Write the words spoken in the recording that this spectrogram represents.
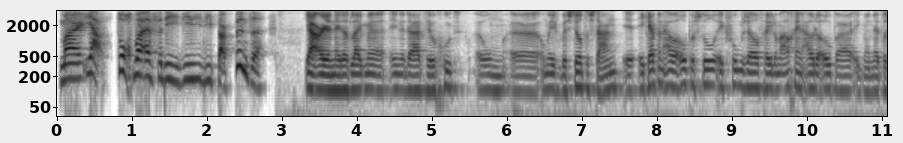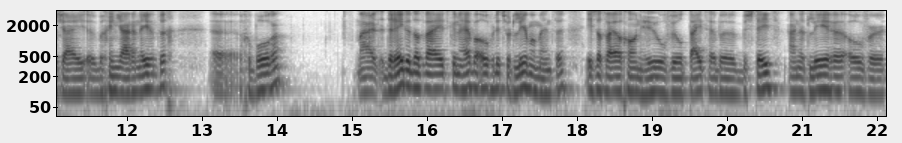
Maar ja, toch maar even die, die, die paar punten. Ja, Arjen, nee, dat lijkt me inderdaad heel goed om, uh, om even bij stil te staan. Ik heb een oude opa-stoel. Ik voel mezelf helemaal geen oude opa. Ik ben net als jij begin jaren negentig uh, geboren. Maar de reden dat wij het kunnen hebben over dit soort leermomenten is dat wij al gewoon heel veel tijd hebben besteed aan het leren over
